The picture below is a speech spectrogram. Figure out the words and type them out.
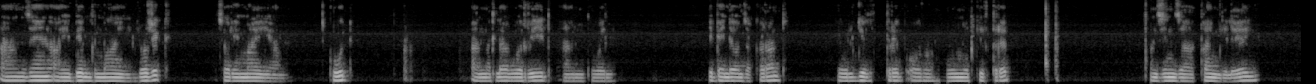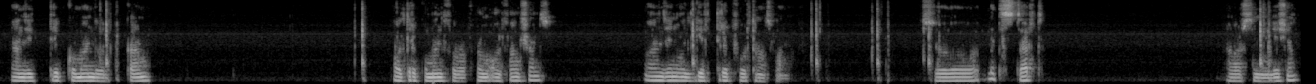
And then I build my logic sorry my um, code and MATLAB will read and will depend on the current it will give trip or will not give trip. And then the time delay and the trip command will come. All trip command for from all functions. And then we'll give trip for transformer so let's start our simulation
